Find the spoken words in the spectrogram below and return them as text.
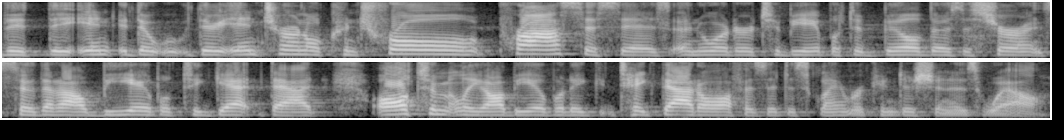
the, the, in, the, the internal control processes in order to be able to build those assurance so that I'll be able to get that. Ultimately, I'll be able to take that off as a disclaimer condition as well.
